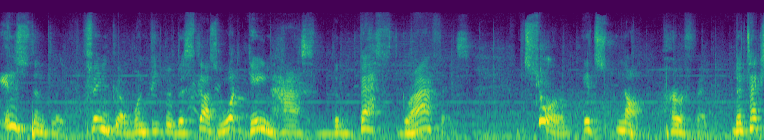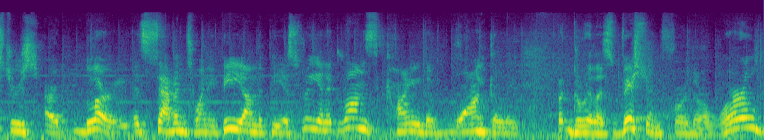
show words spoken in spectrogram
instantly think of when people discuss what game has the best graphics. Sure, it's not perfect. The textures are blurry, it's 720p on the PS3 and it runs kind of wonkily, but Guerrilla's vision for their world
